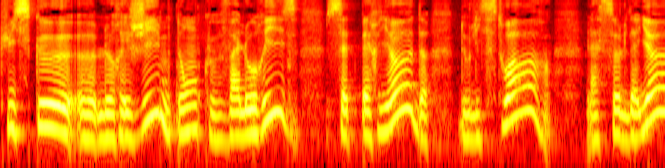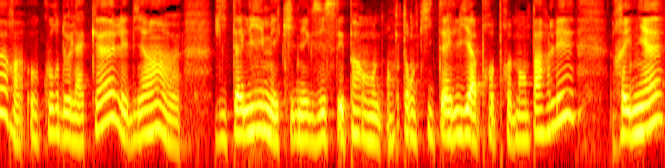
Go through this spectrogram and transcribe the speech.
puisque euh, le régime donc valorise cette période de l'histoire, la seule d'ailleurs au cours de laquelle, eh euh, l'Italie, mais qui n'existait pas en, tant qu'Italie à proprement parler, régnait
